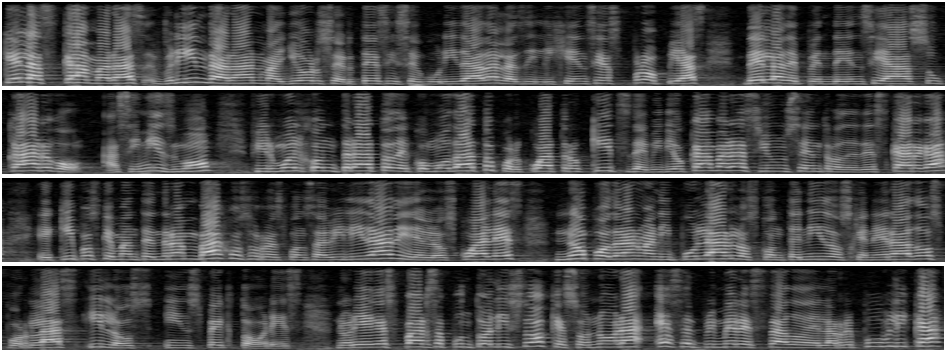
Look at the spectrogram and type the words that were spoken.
que las cámaras brindarán mayor certeza y seguridad a las diligencias propias de la dependencia a su cargo. Asimismo, firmó el contrato de comodato por cuatro kits de videocámaras y un centro de descarga, equipos que mantendrán mantendrán bajo su responsabilidad y de los cuales no podrán manipular los contenidos generados por las y los inspectores. Noriega Esparza puntualizó que Sonora es el primer estado de la República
